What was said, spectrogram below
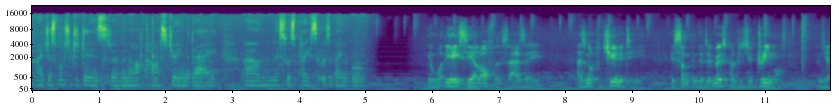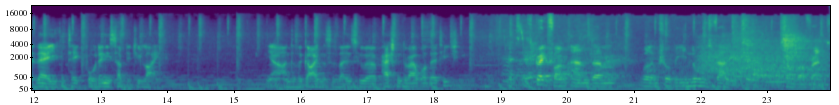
but I just wanted to do sort of an art class during the day, um, and this was a place that was available. You know, what the ACL offers as a as an opportunity is something that in most countries you dream of, and yet there you can take forward any subject you like. You know, under the guidance of those who are passionate about what they're teaching. It's, it's great fun and um, well, I'm sure it'll be enormous value to some of our friends.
